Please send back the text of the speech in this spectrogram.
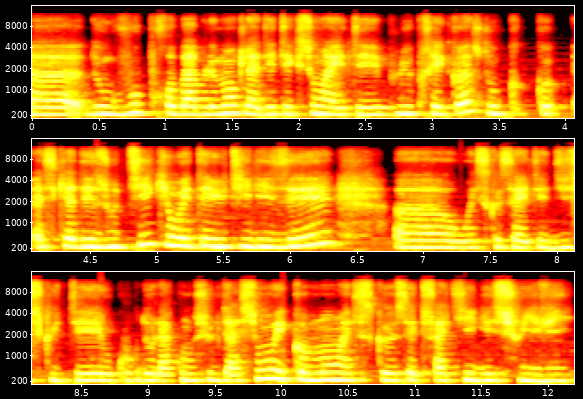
Euh, donc, vous, probablement que la détection a été plus précoce. Donc, est-ce qu'il y a des outils qui ont été utilisés ou est-ce que ça a été discuté au cours de la consultation et comment est-ce que cette fatigue est suivie?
